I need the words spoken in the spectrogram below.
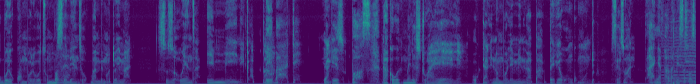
ubuye ukukhumbula ukuthi umsebenzi wokubamba imoto yemali sizowenza emini kababa. Bebade. Yangizwa boss. Ngakho ke kumele sijwayele ukudala inombolo emini kababa kubheke wonke umuntu. Siyazwana. Hayi ngiyaphakamisa boss.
